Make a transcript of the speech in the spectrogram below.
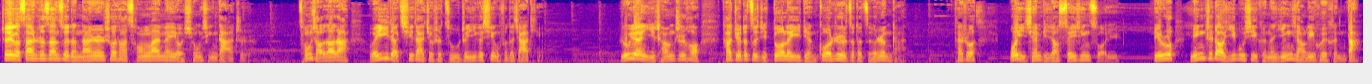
这个三十三岁的男人说：“他从来没有雄心大志，从小到大唯一的期待就是组织一个幸福的家庭。如愿以偿之后，他觉得自己多了一点过日子的责任感。他说：‘我以前比较随心所欲，比如明知道一部戏可能影响力会很大，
